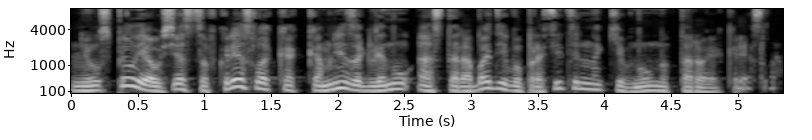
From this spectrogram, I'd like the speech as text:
Не успел я усесться в кресло, как ко мне заглянул Астарабади и вопросительно кивнул на второе кресло.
